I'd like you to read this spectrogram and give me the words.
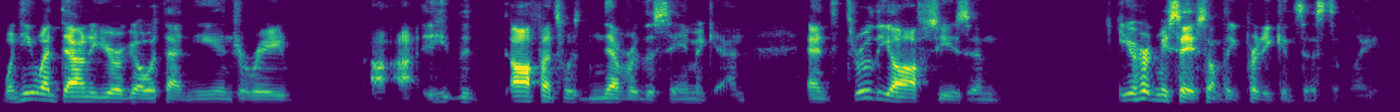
When he went down a year ago with that knee injury, uh, he, the offense was never the same again. And through the offseason, you heard me say something pretty consistently.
